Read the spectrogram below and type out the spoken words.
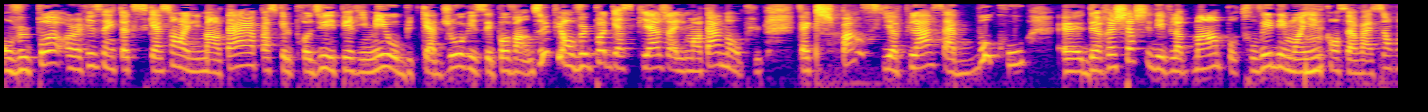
On veut pas un risque d'intoxication alimentaire parce que le produit est périmé au bout de quatre jours, il s'est pas vendu. Puis on veut pas de gaspillage alimentaire non plus. Fait que je pense qu'il y a place à beaucoup euh, de recherche et développement pour trouver des moyens de conservation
